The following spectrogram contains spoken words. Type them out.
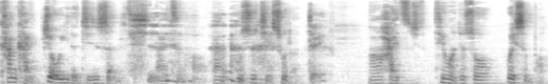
慷慨就义的精神，是来着哈。但故事结束了，对，然后孩子听完就说：“为什么？”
